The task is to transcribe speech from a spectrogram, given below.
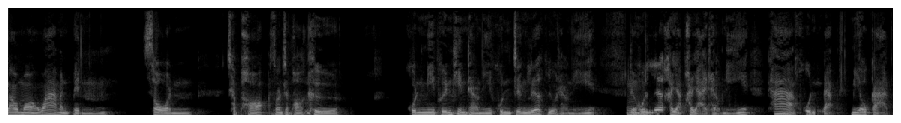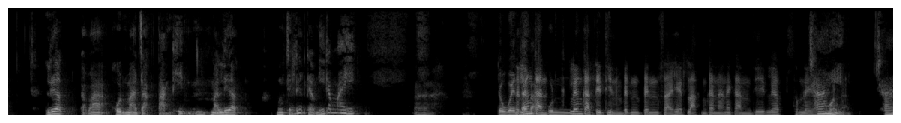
เรามองว่ามันเป็นโซนเฉพาะ โซนเฉพาะคือ คุณมีพื้นถิ่นแถวนี้ คุณจึงเลือกอยู่แถวนี้หรือคุณเลือกขยับขยายแถวนี้ ถ้าคุณแบบมีโอกาสเลือกแบบว่าคุณมาจากต่างถิ่นมาเลือกมึงจะเลือกแถวนี้ทำไมอ่าจะเว้นแต่แต่เรื่องแบการบคุณเรื่องการติดถิ่นเป็นเป็นสาเหตุหลักเหมือนกันนะในการที่เลือกทำเลขอใช่งคนอะใช่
